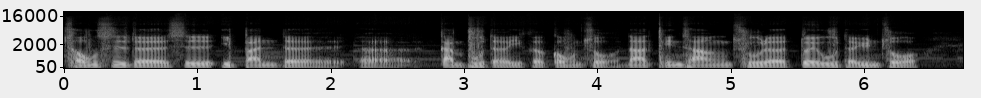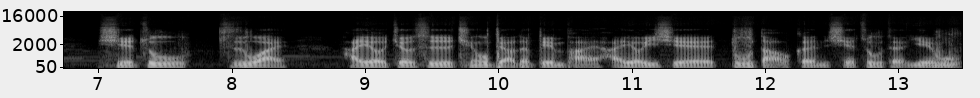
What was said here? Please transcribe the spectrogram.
从事的是一般的呃干部的一个工作，那平常除了队伍的运作协助之外，还有就是勤务表的编排，还有一些督导跟协助的业务。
